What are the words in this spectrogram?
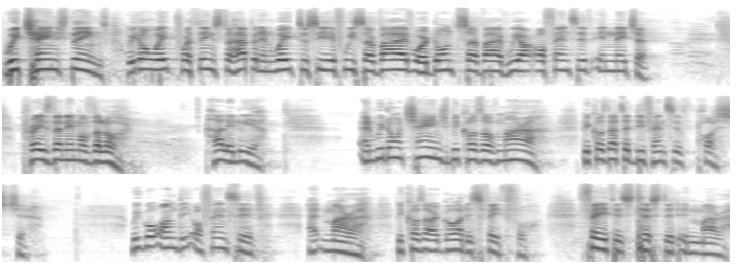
We change things. We don't wait for things to happen and wait to see if we survive or don't survive. We are offensive in nature. Amen. Praise the name of the Lord. Hallelujah. And we don't change because of Mara, because that's a defensive posture. We go on the offensive at Mara because our God is faithful. Faith is tested in Mara.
